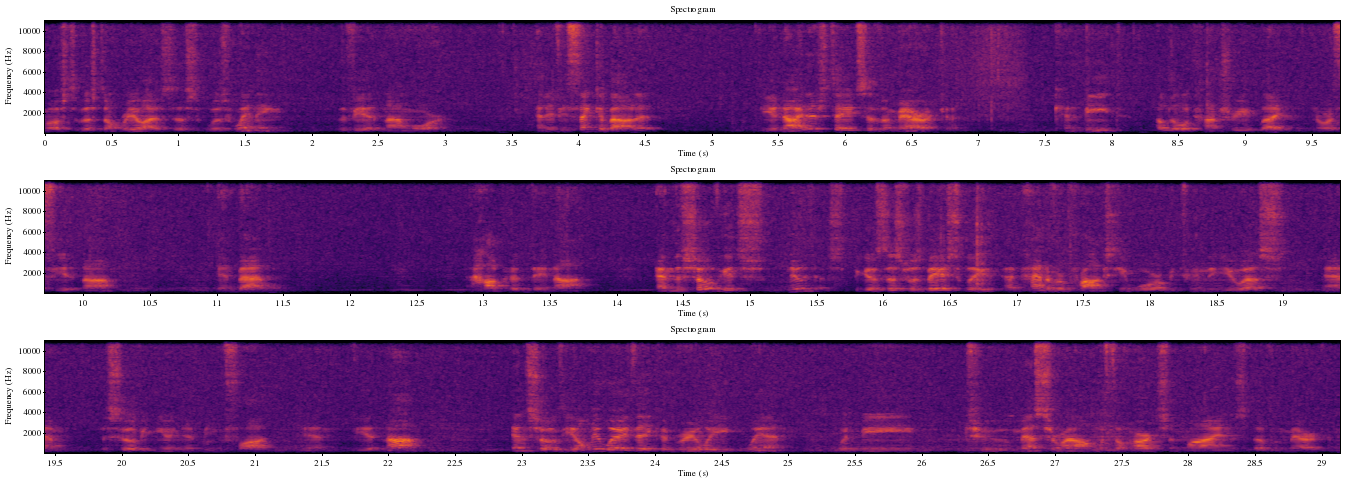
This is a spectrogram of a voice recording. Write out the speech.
most of us don't realize this, was winning the Vietnam War. And if you think about it, the United States of America can beat a little country like North Vietnam in battle. How could they not? And the Soviets knew this because this was basically a kind of a proxy war between the US and the Soviet Union being fought in Vietnam. And so the only way they could really win would be to mess around with the hearts and minds of Americans,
